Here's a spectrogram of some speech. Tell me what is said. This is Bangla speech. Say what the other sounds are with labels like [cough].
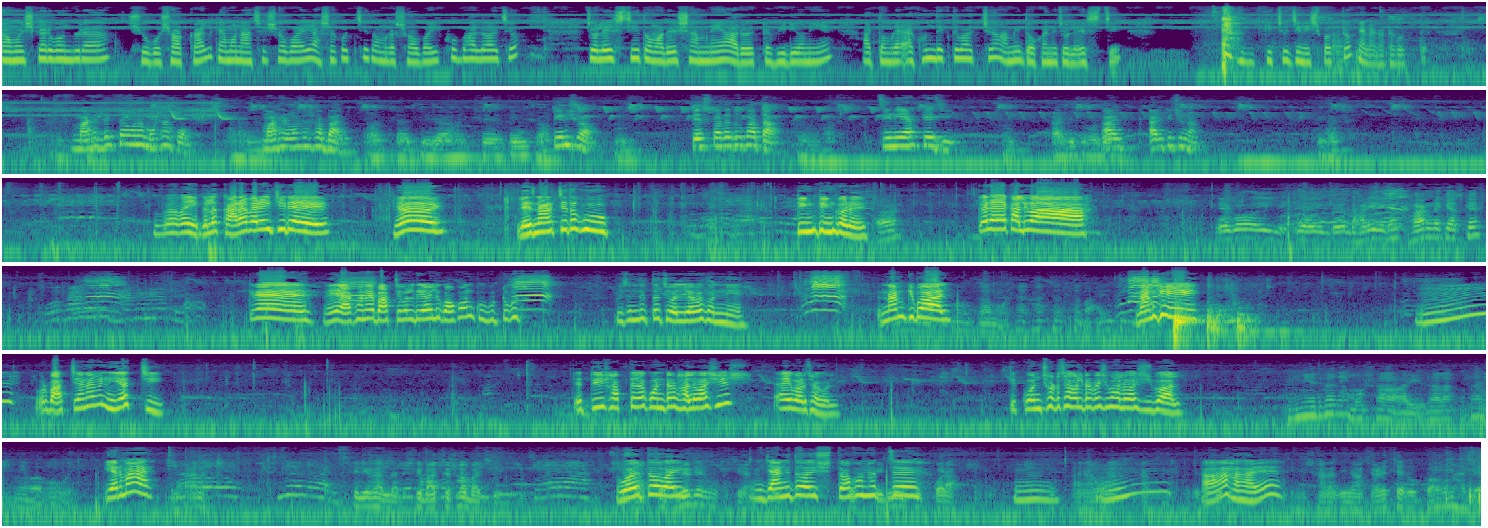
নমস্কার বন্ধুরা, শুভ সকাল। কেমন আছো সবাই? আশা করছি তোমরা সবাই খুব ভালো আছো। চলে এসেছি তোমাদের সামনে আরও একটা ভিডিও নিয়ে। আর তোমরা এখন দেখতে পাচ্ছ, আমি দোকানে চলে এসেছি [coughs] কিছু জিনিসপত্র কেনাকাটা করতে। মাঠের দেখতে মানে মশা কম। মাঠের মশা সব বাদ। তিনশো। তেজপাতা দু পাতা চিনি এক কেজি। আর আর কিছু না। ঠিক আছে। বাবা এগুলো কারা বেড়াইছি রে? এই লেজ নাড়ছে তো খুব। টিং টিং করে। করে কালুয়া? এগো এই এখানে কে এই এখন এই বাচ্চাগুলো দিয়ে হলি কখন? কুকুর টুকুর পিছন দিক তো চলে যাবে কোন নিয়ে। নাম কি বল? নাম কি? ওর বাচ্চা না আমি নিয়ে যাচ্ছি। তুই সব থেকে কোনটার ভালোবাসিস? এই বড় ছাগল। তুই কোন ছোট ছাগলটার বেশি ভালোবাসিস বল। ওই তো, ওই জানি তো, ওই তখন হচ্ছে আহা রে। সারাদিন আষাঢ়ের চার কখন হাতে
